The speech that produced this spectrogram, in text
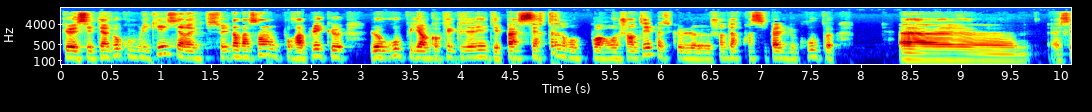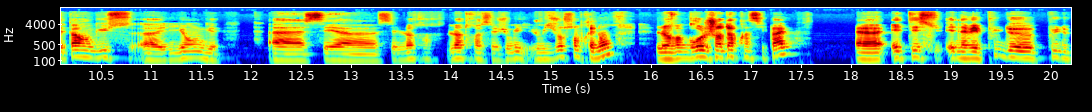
que c'était un peu compliqué. C'est vrai, soit en passant, pour rappeler que le groupe, il y a encore quelques années, n'était pas certain de pouvoir rechanter parce que le chanteur principal du groupe, euh, c'est pas Angus Young, euh, c'est euh, c'est l'autre, l'autre, j'oublie toujours son prénom. Le en gros le chanteur principal euh, était et n'avait plus de plus de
